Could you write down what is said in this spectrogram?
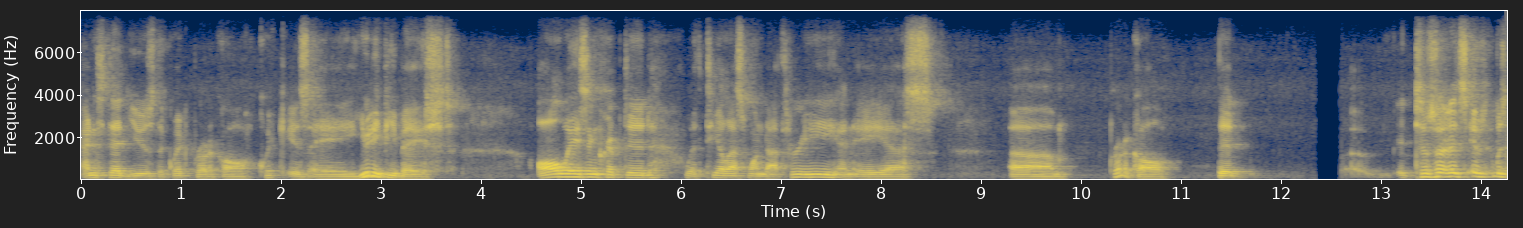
and instead use the QUIC protocol. QUIC is a UDP based, always encrypted with TLS 1.3 and AES um, protocol that uh, it, it was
